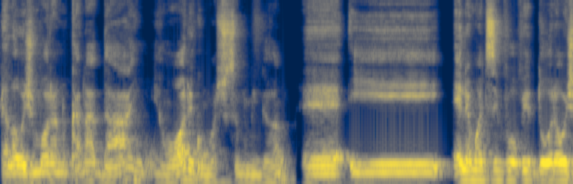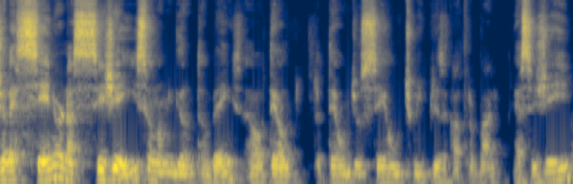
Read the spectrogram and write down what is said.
Ela hoje mora no Canadá, em Oregon, acho se eu não me engano. É, e ela é uma desenvolvedora, hoje ela é sênior na CGI, se eu não me engano também. Até, até onde eu sei, a última empresa que ela trabalha é a CGI.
